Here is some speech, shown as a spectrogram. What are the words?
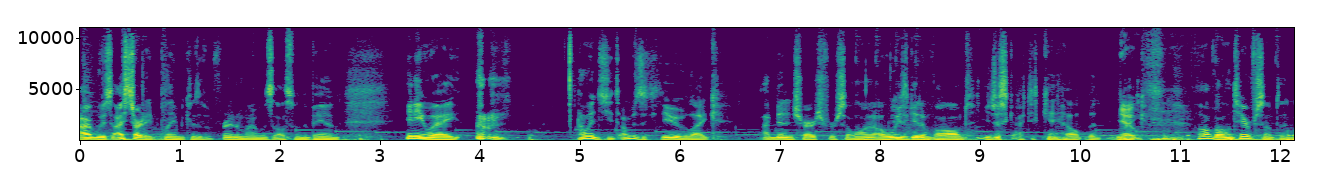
I was I started playing because a friend of mine was also in the band. Anyway, I went to, I was with you like. I've been in church for so long. I always get involved. You just, I just can't help but Yep. like, I'll volunteer for something.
